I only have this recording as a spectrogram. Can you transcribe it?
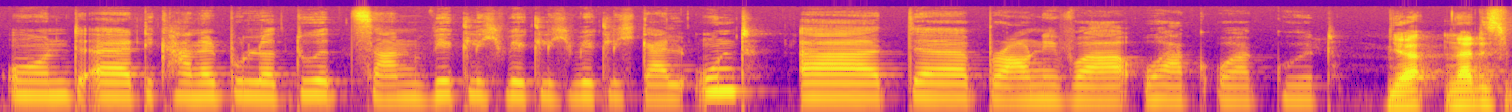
und äh, die Kanelbuller dort sind wirklich, wirklich, wirklich geil. Und äh, der Brownie war arg, arg gut. Ja, nein, das,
